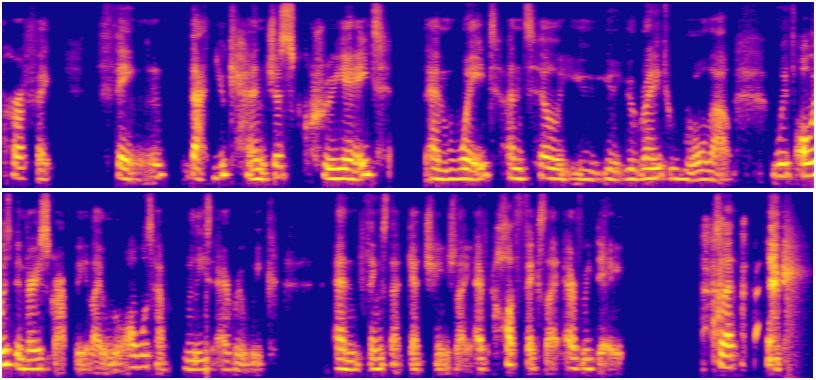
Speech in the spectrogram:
perfect thing that you can just create and wait until you, you you're ready to roll out. We've always been very scrappy. Like we almost have release every week, and things that get changed like every, hot fix like every day. So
